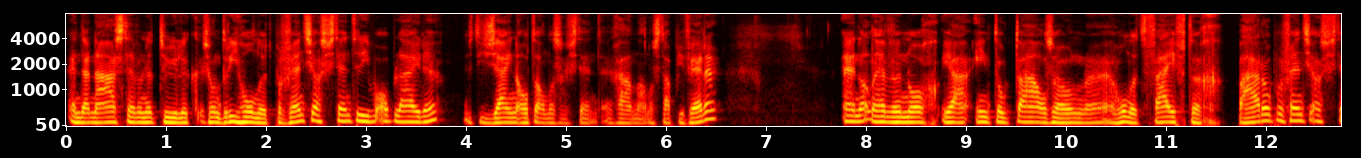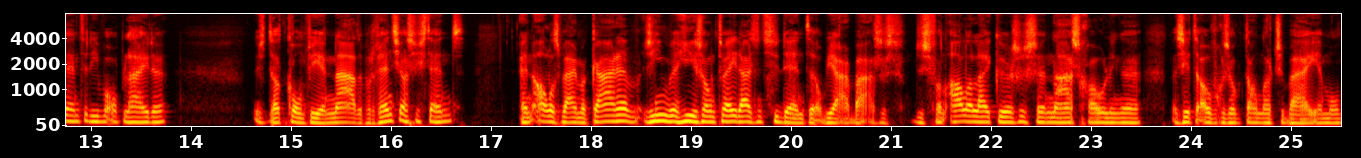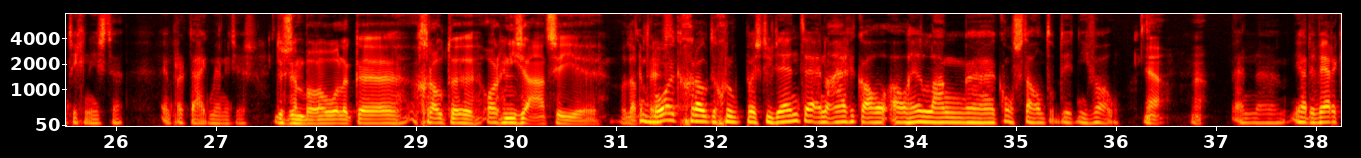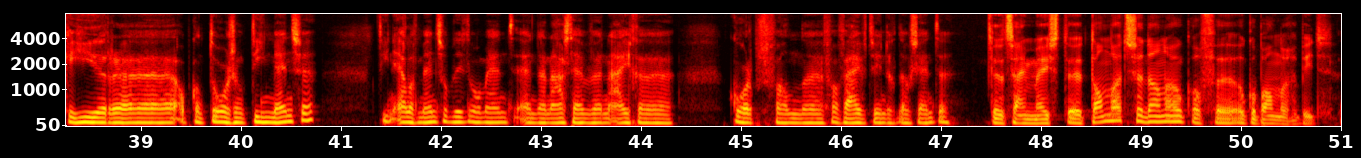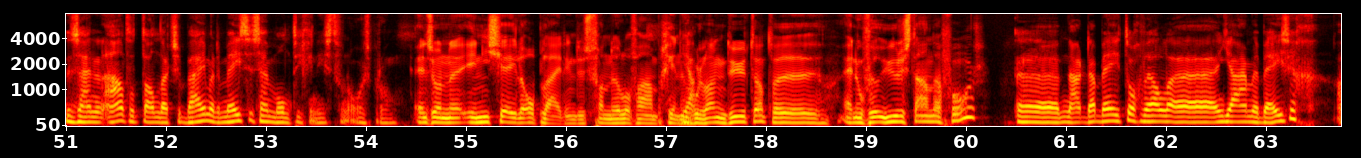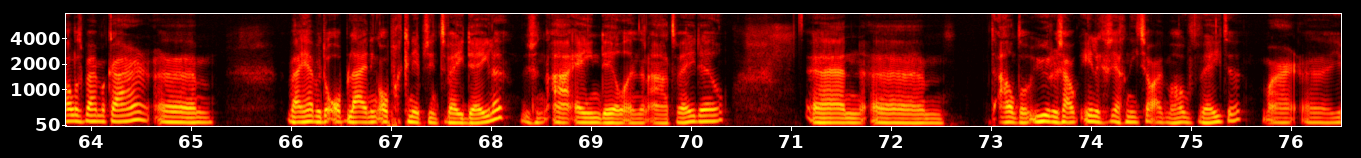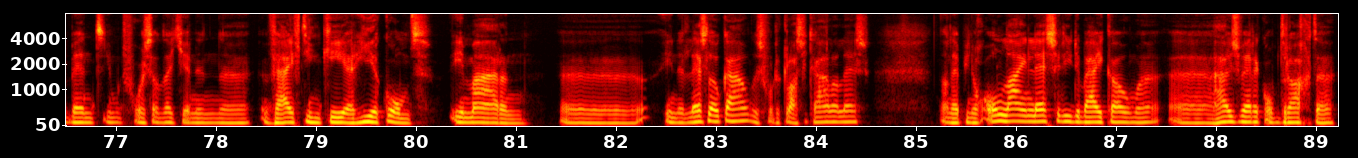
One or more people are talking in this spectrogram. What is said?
En daarnaast hebben we natuurlijk zo'n 300 preventieassistenten die we opleiden. Dus die zijn al tandartsassistent en gaan dan een stapje verder. En dan hebben we nog ja, in totaal zo'n uh, 150 paropreventieassistenten die we opleiden. Dus dat komt weer na de preventieassistent. En alles bij elkaar hebben, zien we hier zo'n 2000 studenten op jaarbasis. Dus van allerlei cursussen, nascholingen. Daar zitten overigens ook tandartsen bij en mondhygiënisten en praktijkmanagers. Dus een behoorlijk uh, grote organisatie. Uh, wat dat een behoorlijk grote groep studenten en eigenlijk al, al heel lang uh, constant op dit niveau. Ja. ja. En ja, er werken hier op kantoor zo'n 10 mensen. 10, 11 mensen op dit moment. En daarnaast hebben we een eigen korps van, uh, van 25 docenten. Dat zijn meest uh, tandartsen dan ook of uh, ook op ander gebied? Er zijn een aantal tandartsen bij, maar de meeste zijn mondhygiënist van oorsprong. En zo'n initiële opleiding, dus van nul af aan beginnen. Ja. Hoe lang duurt dat en hoeveel uren staan daarvoor? nou, daar ben je toch wel een jaar mee bezig, alles bij elkaar. Ehm, wij hebben de opleiding opgeknipt in twee delen. Dus een A1 deel en een A2 deel. En ehm, het aantal uren zou ik eerlijk gezegd niet zo uit mijn hoofd weten. Maar uh, je, bent, je moet voorstellen dat je een uh, 15 keer hier komt in Maren. in het leslokaal, dus voor de klassikale les. Dan heb je nog online lessen die erbij komen, huiswerkopdrachten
